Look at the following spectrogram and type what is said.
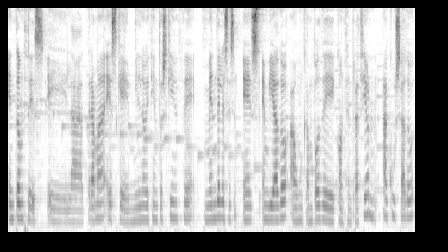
Entonces, eh, la trama es que en 1915 Mendel es, enviado a un campo de concentración, acusado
